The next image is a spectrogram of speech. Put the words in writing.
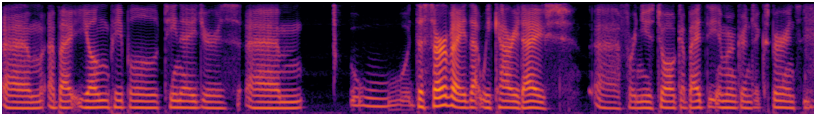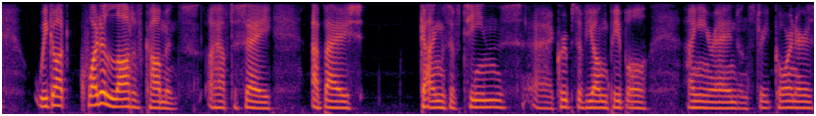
um, about young people, teenagers. Um, w- the survey that we carried out uh, for Newstalk about the immigrant experience, we got quite a lot of comments, I have to say, about gangs of teens, uh, groups of young people hanging around on street corners,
